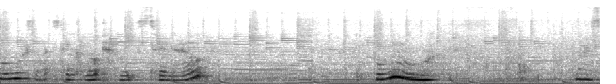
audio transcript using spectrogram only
Ooh, so let's take a look how it's turned out. Ooh, nice.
